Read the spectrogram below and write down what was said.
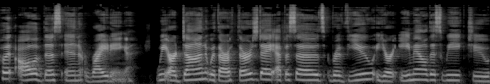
put all of this in writing. We are done with our Thursday episodes. Review your email this week to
